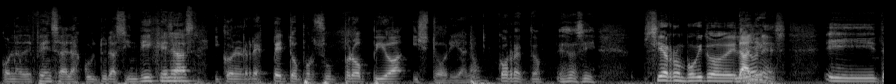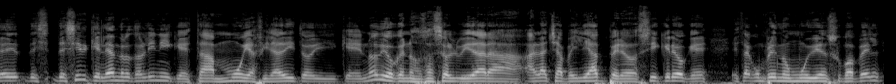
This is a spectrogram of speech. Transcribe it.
con la defensa de las culturas indígenas Exacto. y con el respeto por su propia historia, ¿no? Correcto, es así. Cierro un poquito de Dale. Leones y te- de- decir que Leandro Tolini, que está muy afiladito y que no digo que nos hace olvidar a, a la Chapeliat, pero sí creo que está cumpliendo muy bien su papel,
